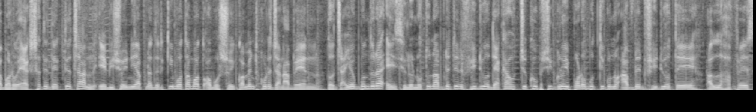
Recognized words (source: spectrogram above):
আবারও একসাথে দেখতে চান? এ বিষয় নিয়ে আপনাদের কি মতামত অবশ্যই কমেন্ট করে জানাবেন। তো যাই হোক বন্ধুরা এই ছিল নতুন আপডেটের ভিডিও দেখা হচ্ছে খুব শীঘ্রই পরবর্তী কোনো আপডেট ভিডিওতে আল্লাহ হাফেজ।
